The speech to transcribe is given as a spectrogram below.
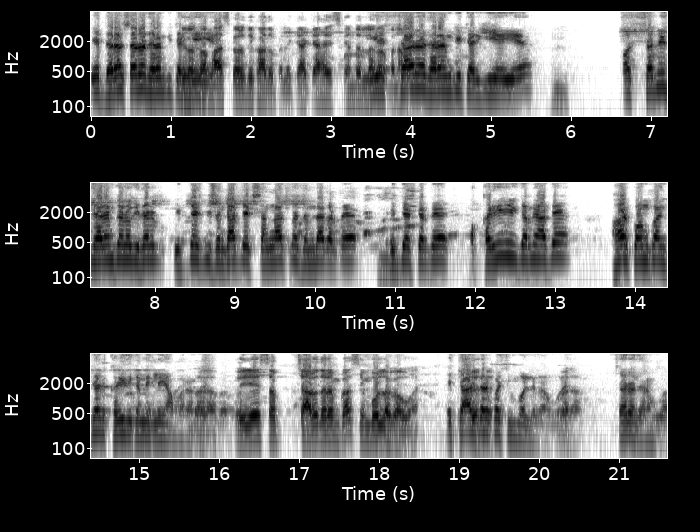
ये धर्म सर्वधर्म की चरखी है पास करो दिखा दो पहले क्या क्या है इसके अंदर लगा ये बना हुआ? सर्व धर्म की चरखी है ये। हम्म, और सभी धर्म के लोग इधर विदेश भी संघात एक संघात में धंधा करते हैं विदेश करते हैं और खरीदी भी करने आते हैं। हर कौम का इंसान खरीदी करने के लिए यहाँ पर बराबर। तो ये सब चारों धर्म का सिंबल लगा हुआ है ये चारों तरफ़ का सिंबल लगा हुआ है। बराबर। सर्व धर्म का।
